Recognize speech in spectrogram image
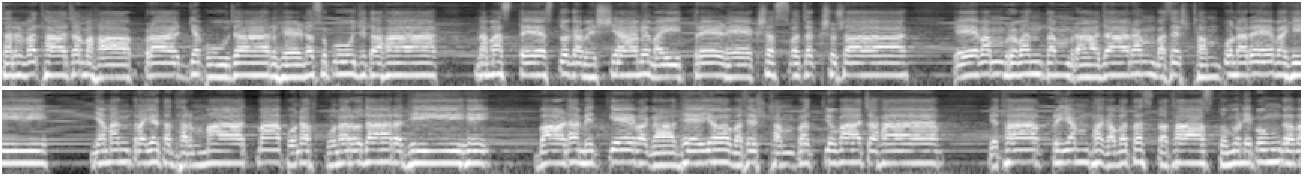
सर्वथा च महाप्राज्ञपूजार्हेण सुपूजितः। नमस्तेऽस्तु गमिष्यामि मैत्रेणेक्षस्व चक्षुषा। एवम् ब्रुवन्तम् राजानम् वसिष्ठम् पुनरेव हि यमन्त्रयत धर्मात्मा पुनः पुनरुदारधीः। बाढमित्येव गाधेयो वसिष्ठम् प्रत्युवाचः। यथा प्रियम् भगवतस्तथास्तु मुनिपुङ्गव।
